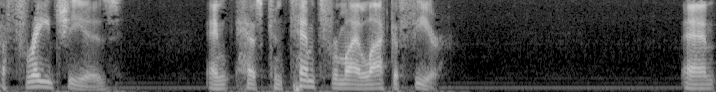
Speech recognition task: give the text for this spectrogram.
afraid she is and has contempt for my lack of fear. And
